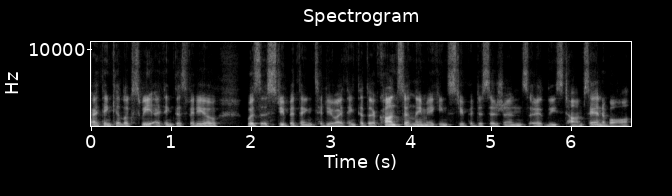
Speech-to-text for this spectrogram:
I think it looks sweet. I think this video was a stupid thing to do. I think that they're constantly making stupid decisions, at least Tom Sandoval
